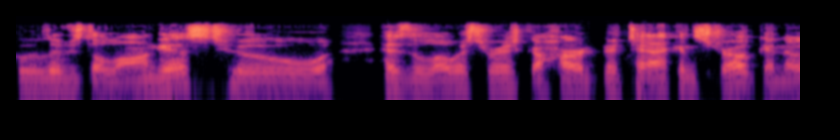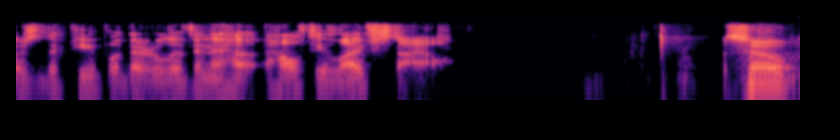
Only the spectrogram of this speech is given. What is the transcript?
who lives the longest who has the lowest risk of heart attack and stroke and those are the people that are living a healthy lifestyle so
